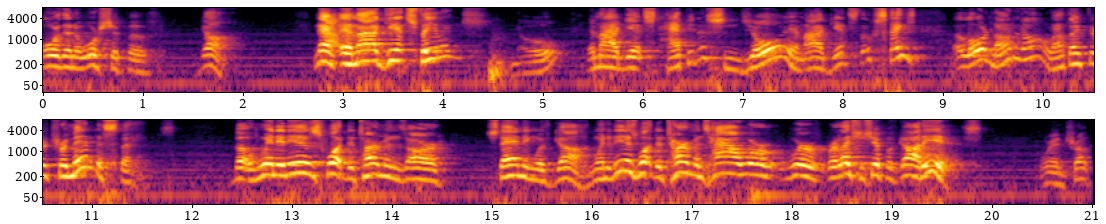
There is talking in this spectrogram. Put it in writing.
more than a worship of God. Now, am I against feelings? No. Am I against happiness and joy? Am I against those things? Uh, Lord, not at all. I think they're tremendous things. But when it is what determines our standing with God, when it is what determines how our, our relationship with God is, we're in trouble.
